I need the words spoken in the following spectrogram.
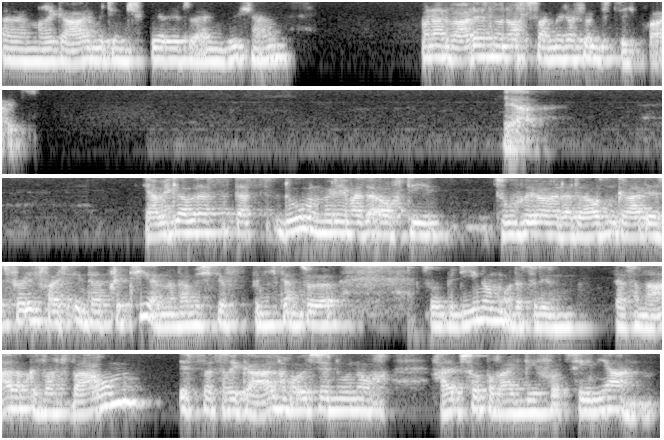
ähm, Regal mit den spirituellen Büchern. Und dann war das nur noch 2,50 Meter breit. Ja. Ja, aber ich glaube, dass, dass du und möglicherweise auch die Zuhörer da draußen gerade es völlig falsch interpretieren. Und habe ich, bin ich dann zur, zur Bedienung oder zu dem Personal habe gefragt, warum ist das Regal heute nur noch halb so breit wie vor zehn Jahren?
